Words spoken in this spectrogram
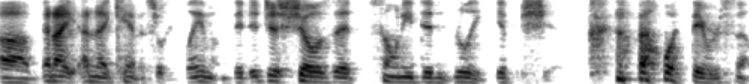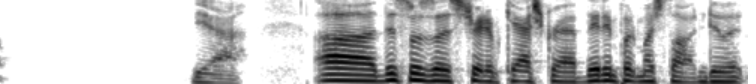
Um, and I and I can't necessarily blame them. It, it just shows that Sony didn't really give a shit about what they were selling. Yeah. Uh, this was a straight up cash grab. They didn't put much thought into it.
